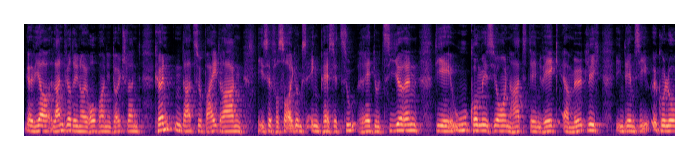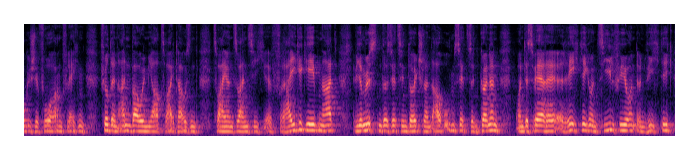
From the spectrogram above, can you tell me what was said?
Wir Landwirte in Europa und in Deutschland könnten dazu beitragen, diese Versorgungsengpässe zu reduzieren. Die EU-Kommission hat den Weg ermöglicht, indem sie ökologische Vorrangflächen für den Anbau im Jahr 2022 äh, freigegeben hat. Wir müssten das jetzt in Deutschland auch umsetzen können. Und es wäre richtig und zielführend und wichtig.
